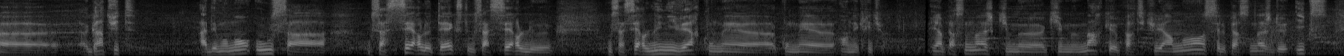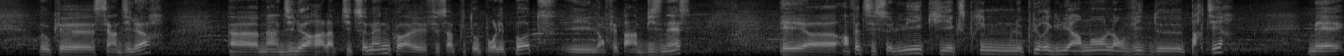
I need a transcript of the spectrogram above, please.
euh, gratuite, à des moments où ça, où ça sert le texte, où ça sert, l'univers qu'on met, euh, met en écriture. Il y a un personnage qui me, qui me marque particulièrement, c'est le personnage de X. Donc c'est un dealer, mais un dealer à la petite semaine, quoi. Il fait ça plutôt pour les potes, il n'en fait pas un business. Et en fait, c'est celui qui exprime le plus régulièrement l'envie de partir, mais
